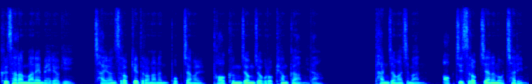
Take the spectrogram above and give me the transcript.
그 사람만의 매력이 자연스럽게 드러나는 복장을 더 긍정적으로 평가합니다. 단정하지만 억지스럽지 않은 옷차림,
